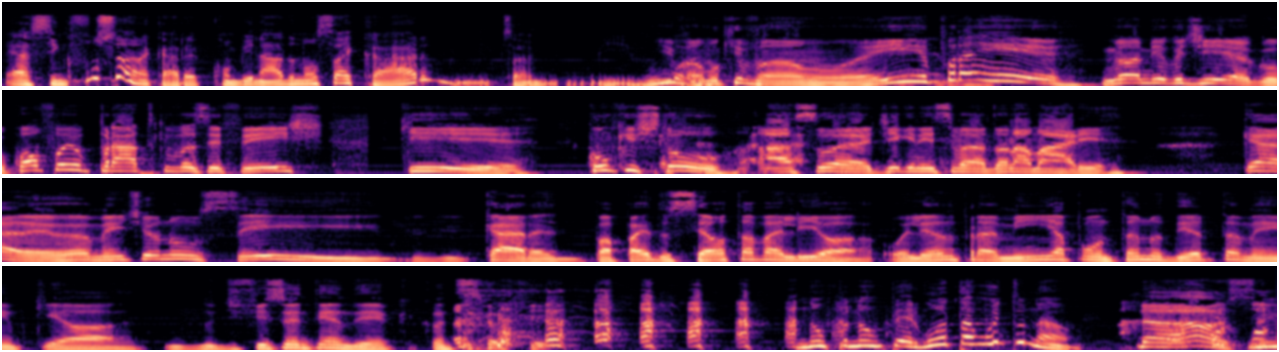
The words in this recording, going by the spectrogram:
é assim que funciona, cara. Combinado não sai caro, sabe? E, E vamos que vamos. E por aí, meu amigo Diego, qual foi o prato que você fez que conquistou a sua digníssima Dona Mari? Cara, eu realmente eu não sei. Cara, papai do céu tava ali, ó, olhando pra mim e apontando o dedo também, porque, ó, difícil eu entender o que aconteceu aqui. Não, não pergunta muito, não. não, sim,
